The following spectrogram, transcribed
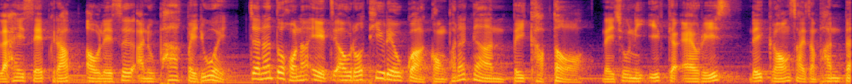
และให้เซฟครับเอาเลเซอร์อนุภาคไปด้วย จากนั้นตัวของนางเอกจะเอารถที่เร็วกว่าของพนักงานไปขับต่อ ในช่วงนี้อีฟกับแอริสได้กร้องสายสัมพันธ์แบ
